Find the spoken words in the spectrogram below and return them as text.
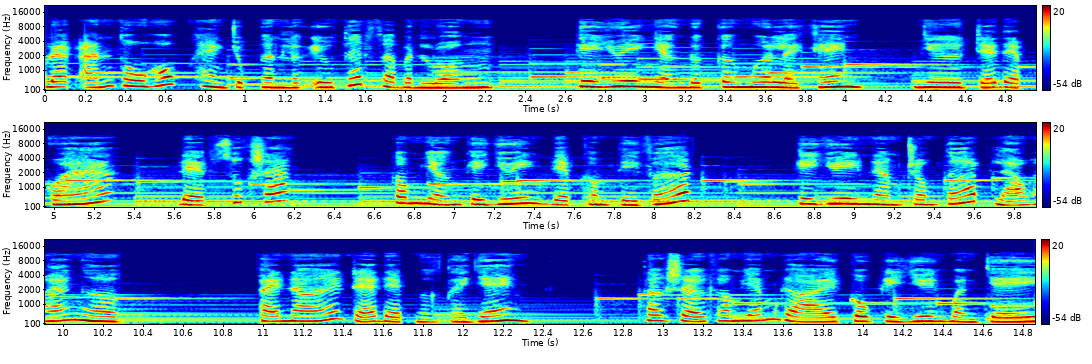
Loạt ảnh thu hút hàng chục nghìn lượt yêu thích và bình luận. Kỳ Duyên nhận được cơn mưa lời khen như trẻ đẹp quá, đẹp xuất sắc, công nhận Kỳ Duyên đẹp không tì vết. Kỳ Duyên nằm trong top lão hóa ngược. Phải nói trẻ đẹp ngược thời gian. Thật sự không dám gọi cô Kỳ Duyên bằng chị,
